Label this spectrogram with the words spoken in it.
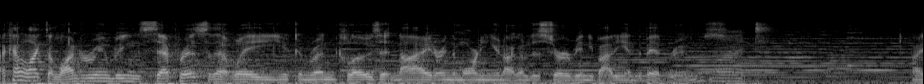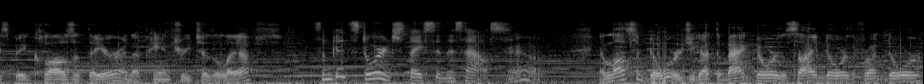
I kind of like the laundry room being separate so that way you can run clothes at night or in the morning you're not going to disturb anybody in the bedrooms. Right. Nice big closet there and a pantry to the left. Some good storage space in this house. Yeah. And lots of doors. You got the back door, the side door, the front door.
